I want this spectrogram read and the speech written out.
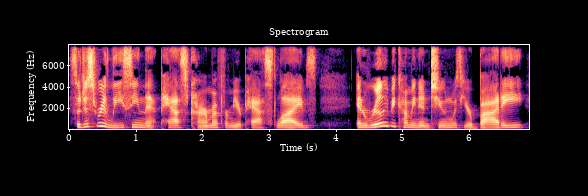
So, just releasing that past karma from your past lives and really becoming in tune with your body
